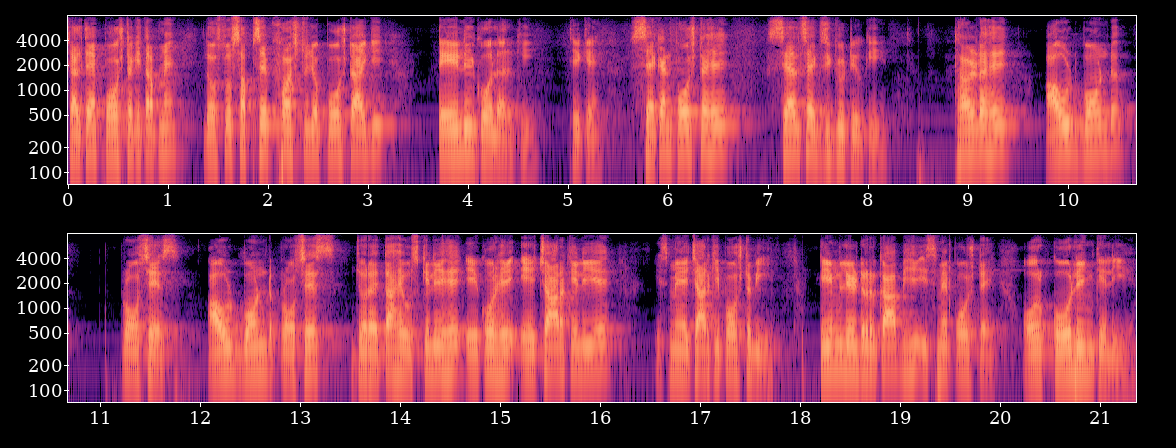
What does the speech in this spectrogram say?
चलते हैं पोस्ट की तरफ़ में। दोस्तों, सबसे फ़र्स्ट जो पोस्ट आएगी टेली कॉलर की। ठीक है सेकंड पोस्ट है सेल्स एग्जीक्यूटिव की। थर्ड है आउटबाउंड प्रोसेस आउटबाउंड प्रोसेस जो रहता है उसके लिए है, एक और है एचआर के लिए। इसमें एचआर की पोस्ट भी टीम लीडर का भी इसमें पोस्ट है और कॉलिंग के लिए।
